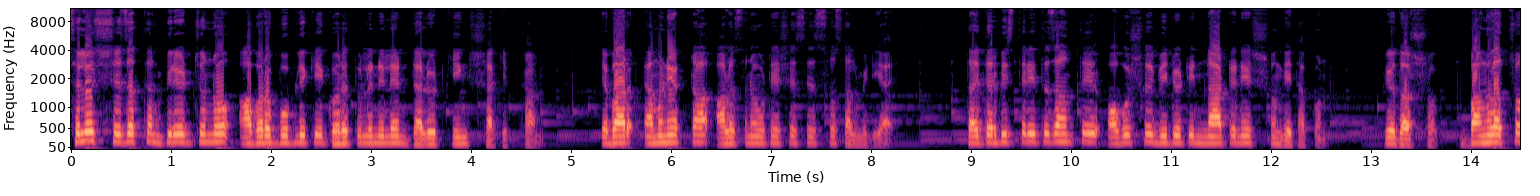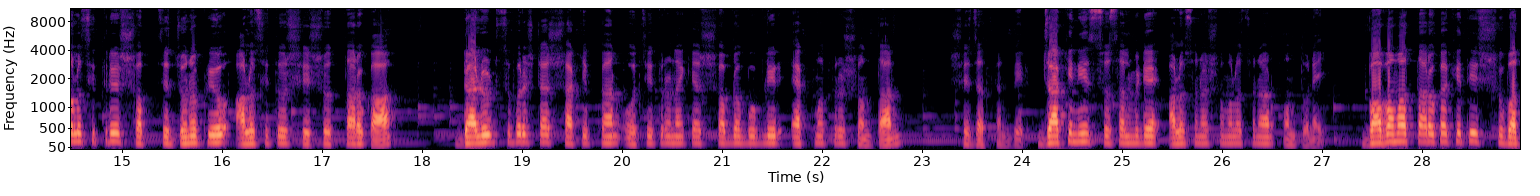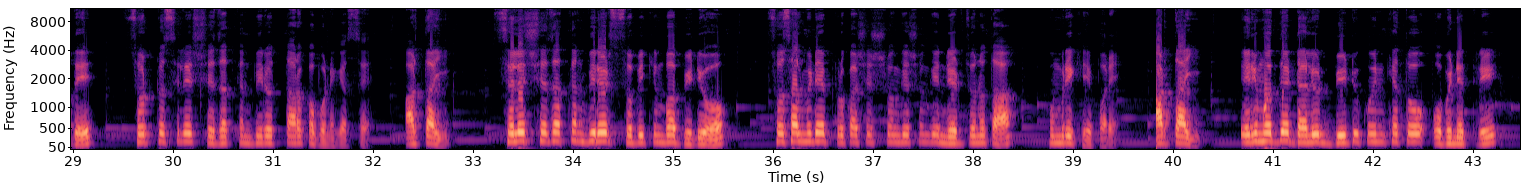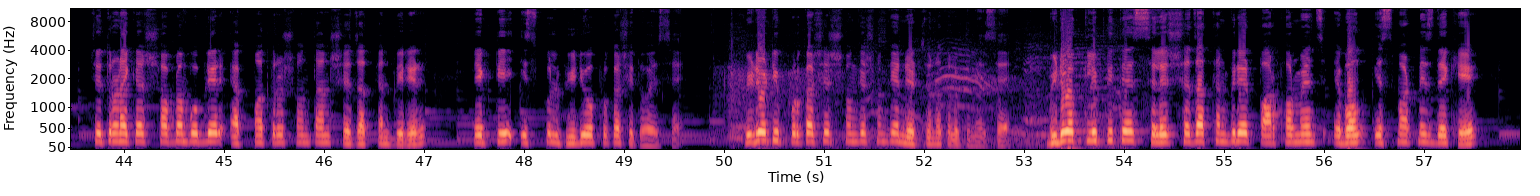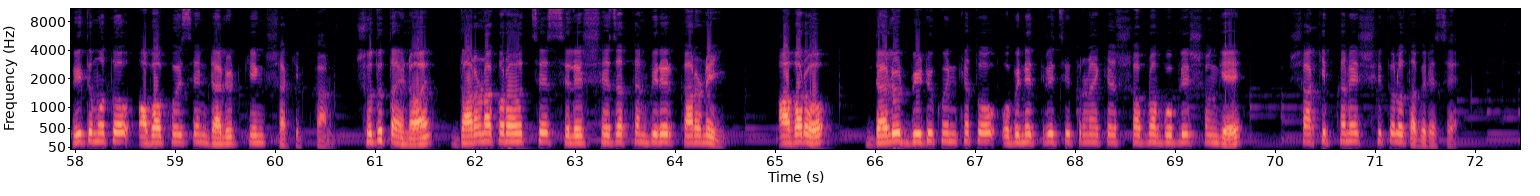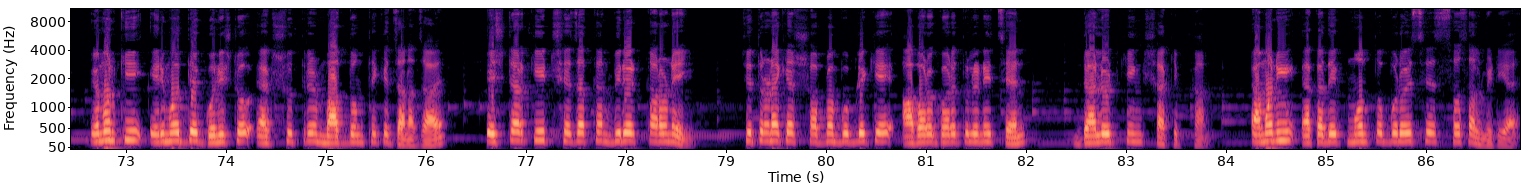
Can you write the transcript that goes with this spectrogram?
ছেলে শেজাদ খান বীরের জন্য আবারও বুবলিকে ঘরে তুলে নিলেন ডালিউড কিং শাকিব খান। এবার এমনই একটা আলোচনা উঠে এসেছে সোশ্যাল মিডিয়ায়। তাই তার বিস্তারিত জানতে অবশ্যই ভিডিওটি না টেনে সঙ্গে থাকুন। প্রিয় দর্শক, বাংলা চলচ্চিত্রের সবচেয়ে জনপ্রিয় আলোচিত শীর্ষ তারকা ডালিউড সুপারস্টার শাকিব খান ও চিত্রনায়িকা স্বপ্ন বুবলির একমাত্র সন্তান শেজাদ খান বীর যাকে নিয়ে সোশ্যাল মিডিয়ায় আলোচনা সমালোচনার অন্ত নেই। বাবা মা তারকা খ্যাতির সুবাদে ছোট্ট ছেলে শেজাদ খান বীরের তারকা বনে গেছে। আর তাই ছেলে শেজাদ খান বীরের ছবি কিংবা ভিডিও সোশ্যাল মিডিয়ায় প্রকাশের সঙ্গে সঙ্গে নির্জনতা হুমড়ি খেয়ে পড়ে। আর তাই, এরই মধ্যে ডালিউড বিউটি কুইন খ্যাত অভিনেত্রী, চিত্রনায়িকা শবনম বুবলির একমাত্র সন্তান শেজাদ খান বীরের একটি স্কুল ভিডিও প্রকাশিত হয়েছে। ভিডিওটি প্রকাশের সঙ্গে সঙ্গে নির্জনতা লুকে নিয়েছে। ভিডিও ক্লিপটিতে ছেলে শেজাদ খান বীরের পারফরমেন্স এবং স্মার্টনেস দেখে রীতিমতো অবাক হয়েছেন ডালিউড কিং শাকিব খান। শুধু তাই নয়, ধারণা করা হচ্ছে ছেলে শেজাদ খান বীরের কারণেই। আবারও ডালিউড বিউটি কুইন খ্যাত অভিনেত্রী, চিত্রনায়িকা স্বপ্ন বুবলির সঙ্গে শাকিব খানের শীতলতা বেড়েছে। এমনকি এর মধ্যে ঘনিষ্ঠ এক সূত্রের মাধ্যম থেকে জানা যায়, স্টার কিট শেজাদ খান বীরের কারণেই চিত্রনায়িকা স্বপ্ন বুবলিকে আবারও গড়ে তুলে নিচ্ছেন ডালিউড কিং শাকিব খান। এমনই একাধিক মন্তব্য রয়েছে সোশ্যাল মিডিয়ায়।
